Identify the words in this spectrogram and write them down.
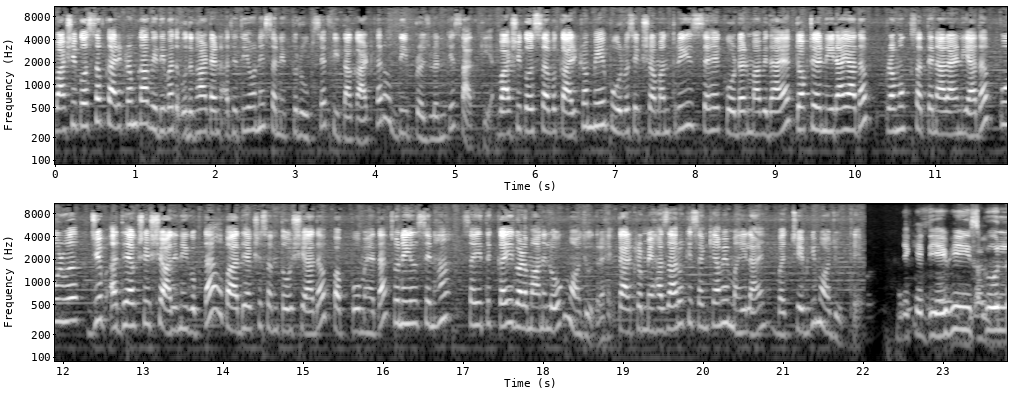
वार्षिकोत्सव कार्यक्रम का विधिवत उद्घाटन अतिथियों ने संयुक्त रूप ऐसी फीता काटकर और दीप प्रज्वलन के साथ किया। वार्षिकोत्सव कार्यक्रम में पूर्व शिक्षा मंत्री सह कोडरमा विधायक डॉक्टर नीरा यादव, प्रमुख सत्यनारायण यादव, पूर्व जिप अध्यक्ष शालिनी गुप्ता, उपाध्यक्ष संतोष यादव, पप्पू मेहता, सुनील सिन्हा सहित कई गणमान्य लोग मौजूद रहे। कार्यक्रम में हज़ारों की संख्या में महिलाएँ, बच्चे भी मौजूद थे। देखिए, डीएवी स्कूल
